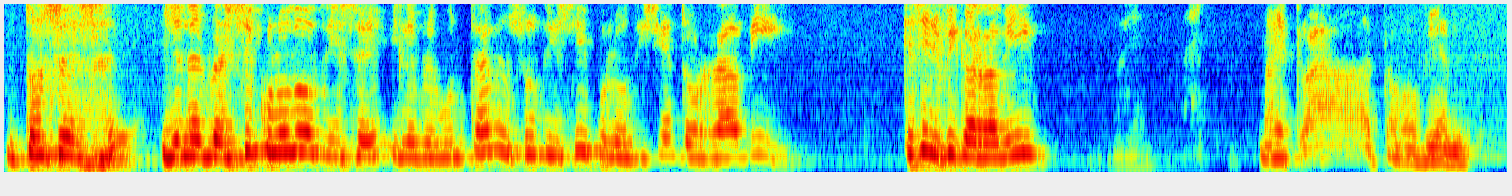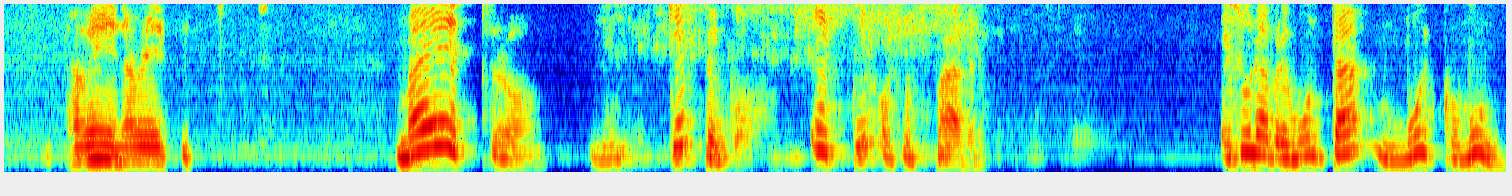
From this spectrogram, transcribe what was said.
Entonces, y en el versículo 2 dice, y le preguntaron sus discípulos diciendo, rabí, ¿qué significa rabí? Maestro, ah, estamos bien. Amén, amén. Maestro, ¿quién pecó? ¿Este o sus padres? Es una pregunta muy común.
